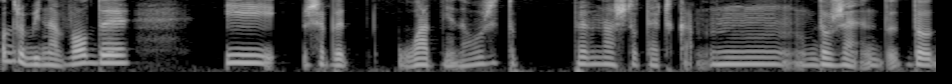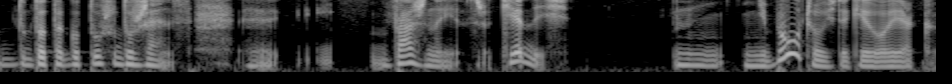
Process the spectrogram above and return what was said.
Odrobina wody i żeby ładnie nałożyć, to pewna szczoteczka mm, do, do, do, do tego tuszu do rzęs. Y, ważne jest, że kiedyś mm, nie było czegoś takiego, jak,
